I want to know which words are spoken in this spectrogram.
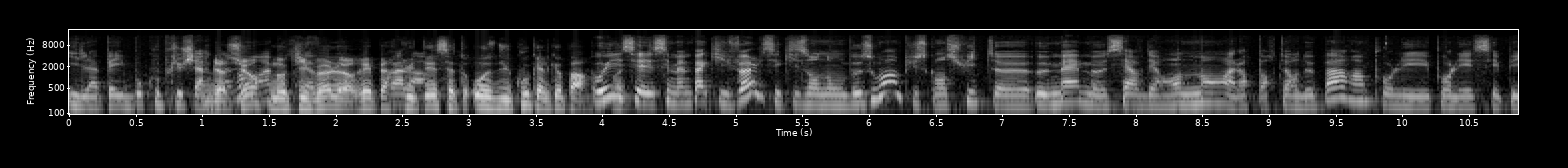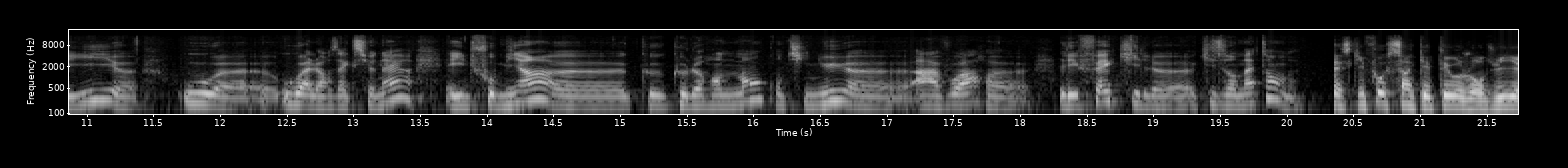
ils la payent beaucoup plus cher. Bien sûr, hein, donc ils veulent répercuter cette hausse du coût quelque part. Oui, c'est même pas qu'ils veulent, c'est qu'ils en ont besoin, puisqu'ensuite eux-mêmes servent des rendements à leurs porteurs de parts hein, pour, les, pour les CPI ou, euh, ou à leurs actionnaires. Et il faut bien euh, que, que, le rendement continue euh, à avoir l'effet qu'ils qu'ils en attendent. Est-ce qu'il faut s'inquiéter aujourd'hui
